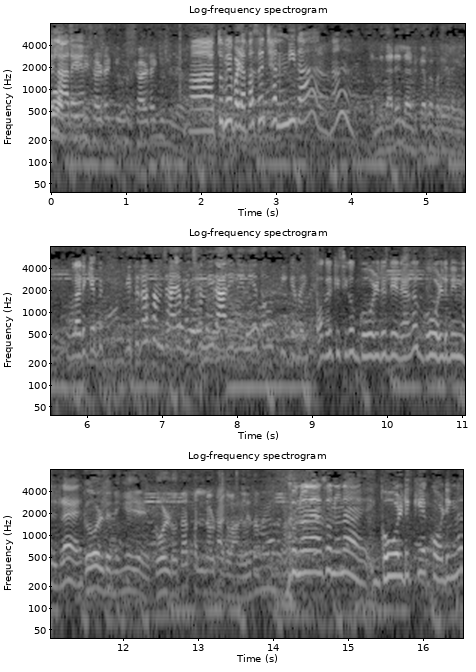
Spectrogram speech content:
दिला रहे हैं। शर्ट है क्यों शर्ट है क्यों हाँ तुम्हें बड़ा पसंद छन्नीदार हाँ। लड़के पे बढ़िया लगेगी। लड़के पे इतना समझाया पर छन्नीदारी लेनी है तो ठीक है भाई। अगर किसी को गोल्ड लेना है तो गोल्ड भी मिल रहा है। गोल्ड नहीं है ये गोल्ड होता है पल्ला उठा के भाग लेता मैं। सुनो ना सुनो ना गोल्ड के अकॉर्डिंग ना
